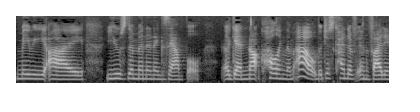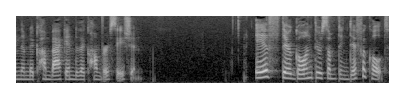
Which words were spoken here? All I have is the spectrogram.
maybe I use them in an example. Again, not calling them out, but just kind of inviting them to come back into the conversation. If they're going through something difficult,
